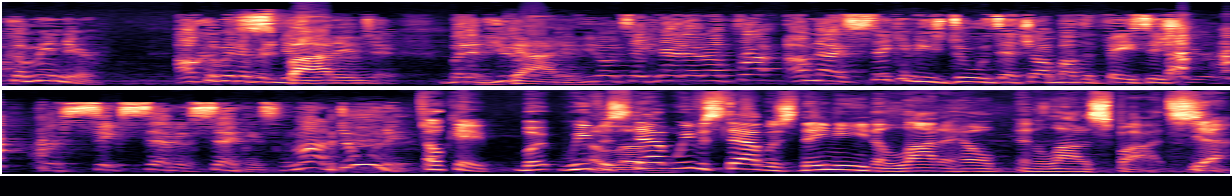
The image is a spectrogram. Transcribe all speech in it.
come in there. I'll come in there for the Spot him. But if you don't, him. if you don't take care of that up front, I'm not sticking these dudes that y'all about to face this year for six, seven seconds. I'm not doing it. Okay, but we've I love estab- it. we've established they need a lot of help in a lot of spots. Yeah.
